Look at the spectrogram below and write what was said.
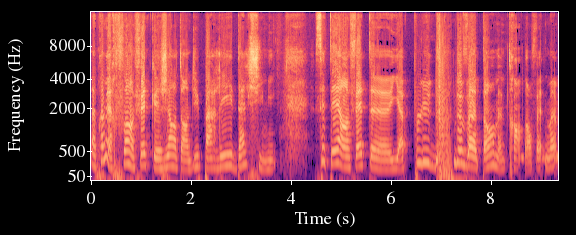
La première fois en fait que j'ai entendu parler d'alchimie, c'était en fait euh, il y a plus de, 20 ans, même 30 en fait même,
